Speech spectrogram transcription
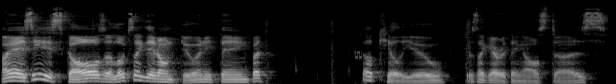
Oh yeah, I see these skulls. It looks like they don't do anything, but they'll kill you, just like everything else does.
